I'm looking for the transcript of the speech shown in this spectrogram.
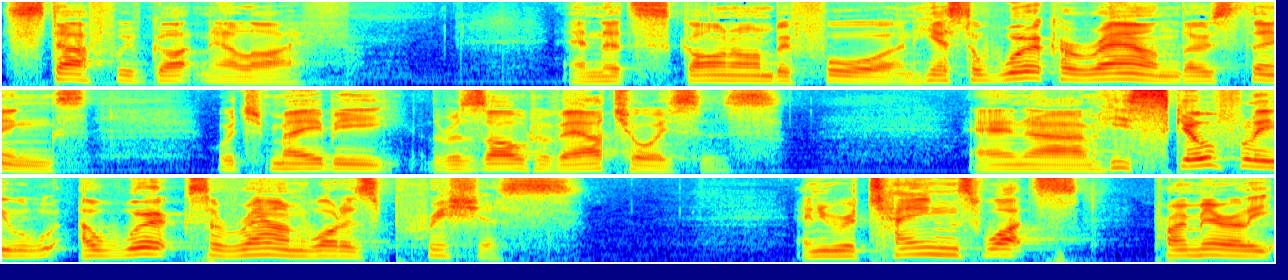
stuff we've got in our life and that's gone on before. And He has to work around those things which may be the result of our choices. And um, He skillfully uh, works around what is precious. And He retains what's primarily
